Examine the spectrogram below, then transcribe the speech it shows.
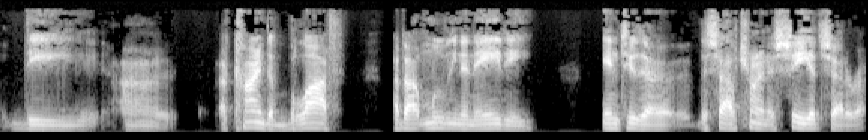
the, uh, a kind of bluff about moving the Navy into the, the South China Sea, et cetera.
